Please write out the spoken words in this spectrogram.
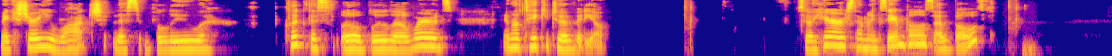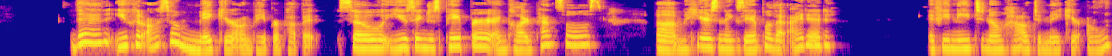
make sure you watch this blue click this little blue little words and it'll take you to a video. So here are some examples of both. Then you could also make your own paper puppet. So using just paper and colored pencils, um, here's an example that I did. If you need to know how to make your own,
